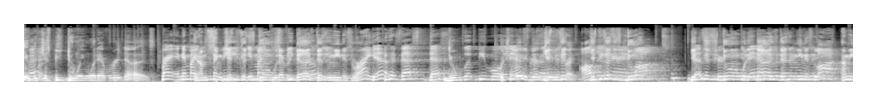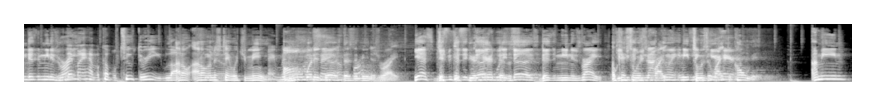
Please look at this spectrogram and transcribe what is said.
It would just be doing whatever it does. Right, and it might And I'm just saying be, just because it's might doing whatever it does curly. doesn't mean it's right. Yeah. Because that's that's Do- what people what in you mean it doesn't mean it's because, right? all just because it's doing, locked. just That's because it's doing what it does doing doesn't mean it's anything lot. I mean, doesn't mean it's right. They might have a couple, two, three. Locks, I don't I don't understand know? what you mean. Hey, Doing what it does doesn't mean it's right. Yes, just because it does what it doesn't- does doesn't mean it's right. Okay, so because is it right? So is to it right to comb it? I mean,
